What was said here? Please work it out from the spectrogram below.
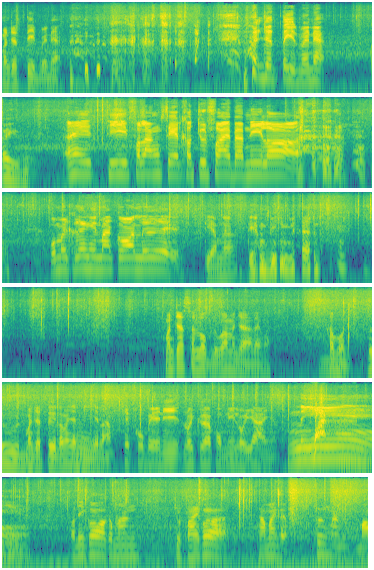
มันจะติดไว้เนี่ย มันจะติดไว้เนี่ย เอ้ยไอ้ที่ฝรั่งเศสเขาจุดไฟแบบนี้หรอ ผมไม่เคยเห็นมาก่อนเลย เตรียมแล้ว เตรียมวิ่งแล้วมันจะสลบหรือว่ามันจะอะไรมาข้างบนตื่นมันจะตื่นแล้วมันจะหนีเหรคอรับเชฟโกเบนี่โรยเกลือผมนี่โรยย่าอย่างเงี้ยนี่ ตอนนี้ก็กำลังจุดไฟเพื่อทำให้แบบพึ่งมันเมา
